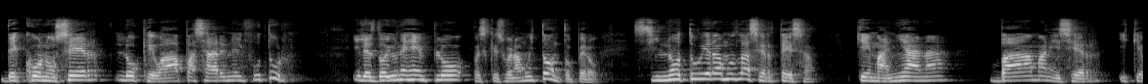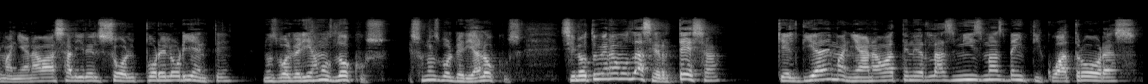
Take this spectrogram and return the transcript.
de conocer lo que va a pasar en el futuro. Y les doy un ejemplo, pues que suena muy tonto, pero si no tuviéramos la certeza que mañana va a amanecer y que mañana va a salir el sol por el oriente, nos volveríamos locos. Eso nos volvería locos. Si no tuviéramos la certeza que el día de mañana va a tener las mismas 24 horas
